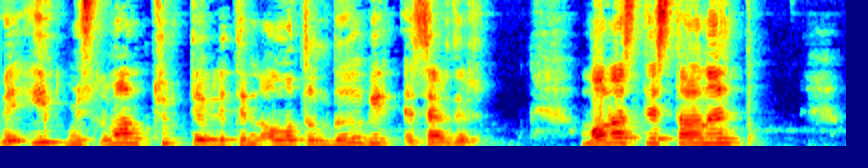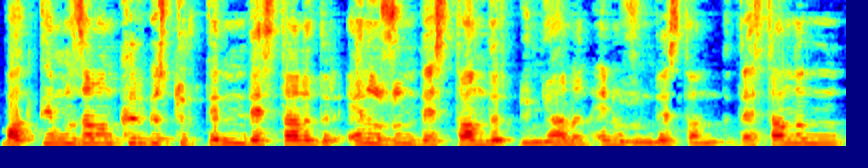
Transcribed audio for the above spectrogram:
ve ilk Müslüman Türk devletinin anlatıldığı bir eserdir. Manas Destanı baktığımız zaman Kırgız Türklerinin destanıdır. En uzun destandır. Dünyanın en uzun destanıdır. Destanın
